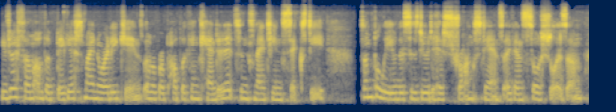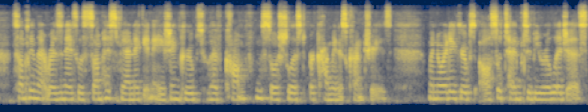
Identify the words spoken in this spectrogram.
These are some of the biggest minority gains of a Republican candidate since 1960. Some believe this is due to his strong stance against socialism, something that resonates with some Hispanic and Asian groups who have come from socialist or communist countries. Minority groups also tend to be religious,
